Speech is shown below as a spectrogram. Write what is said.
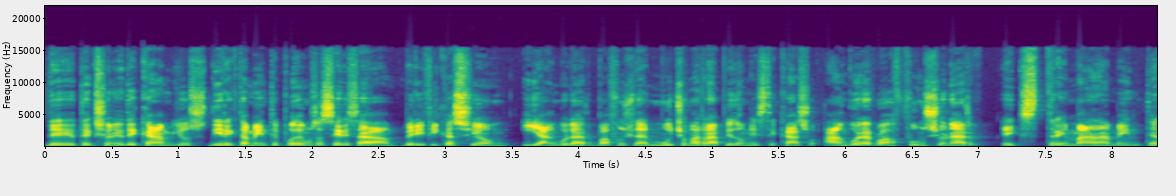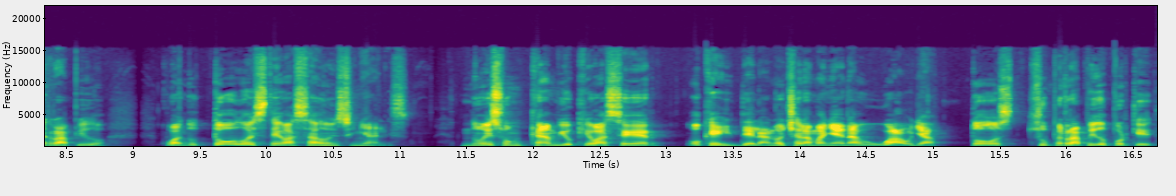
detecciones de cambios, directamente podemos hacer esa verificación y Angular va a funcionar mucho más rápido en este caso. Angular va a funcionar extremadamente rápido cuando todo esté basado en señales. No es un cambio que va a ser, ok, de la noche a la mañana, wow, ya todo es súper rápido porque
